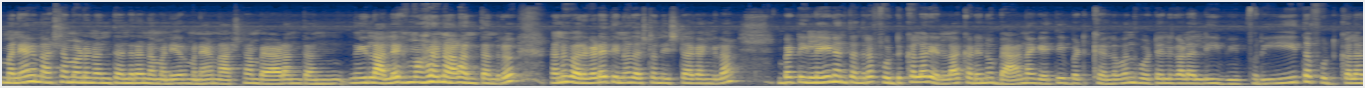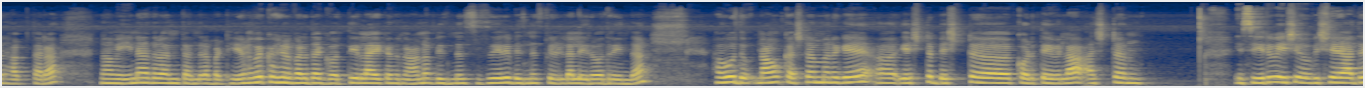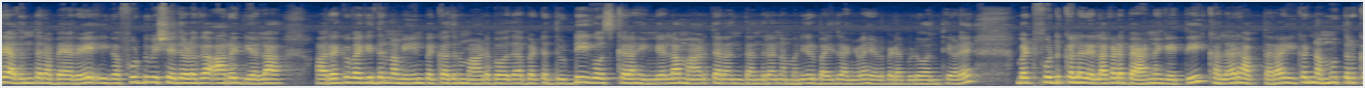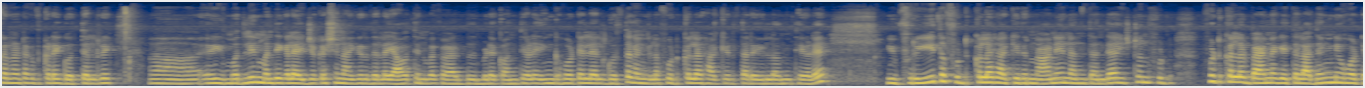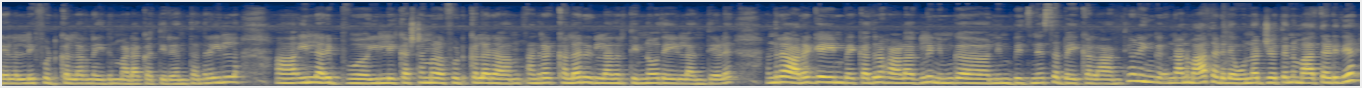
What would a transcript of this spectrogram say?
ಮನ್ಯಾಗ ನಾಷ್ಟ ಮಾಡೋಣ ಅಂತಂದ್ರೆ ನಮ್ಮ ಮನೆಯವ್ರ ಮನ್ಯಾಗ ನಾಷ್ಟ ಬೇಡ ಅಂತ ಇಲ್ಲ ಅಲ್ಲೇ ಮಾಡೋಣ ಅಂತಂದ್ರು. ನನಗೆ ಹೊರಗಡೆ ತಿನ್ನೋದು ಅಷ್ಟೊಂದು ಇಷ್ಟ ಆಗಂಗಿಲ್ಲ. ಬಟ್ ಇಲ್ಲೇನಂತಂದ್ರೆ ಫುಡ್ ಕಲರ್ ಎಲ್ಲ ಕಡೆನೂ ಬ್ಯಾನ್ ಆಗೈತಿ. ಬಟ್ ಕೆಲವೊಂದು ಹೋಟೆಲ್ಗಳಲ್ಲಿ ವಿಪರೀತ ಫುಡ್ ಕಲರ್ ಹಾಕ್ತಾರೆ. ನಾವು ಏನಾದರೂ ಅಂತಂದ್ರೆ ಬಟ್ ಹೇಳಬೇಕು ಹೇಳ್ಬಾರ್ದಾಗ ಗೊತ್ತಿಲ್ಲ. ಯಾಕಂದ್ರೆ ನಾನು ಬಿಸ್ನೆಸ್ ಸೇರಿ ಬಿಸ್ನೆಸ್ ಫೀಲ್ಡಲ್ಲಿ ಇರೋದ್ರಿಂದ ಹೌದು, ನಾವು ಕಸ್ಟಮರ್ಗೆ ಎಷ್ಟು ಬೆಸ್ಟ್ ಕೊಡ್ತೇವಲ್ಲ ಅಷ್ಟು ಈ ಸೀರೆ ವಿಷಯ ವಿಷಯ ಆದರೆ ಅದೊಂಥರ ಬೇರೆ. ಈಗ ಫುಡ್ ವಿಷಯದೊಳಗೆ ಆರೋಗ್ಯ ಅಲ್ಲ. ಆರೋಗ್ಯವಾಗಿದ್ದರೆ ನಾವು ಏನು ಬೇಕಾದರೂ ಮಾಡ್ಬೋದಾ? ಬಟ್ ದುಡ್ಡಿಗೋಸ್ಕರ ಹೀಗೆಲ್ಲ ಮಾಡ್ತಾರಂತಂದ್ರೆ ನಮ್ಮ ಮನೆಯವ್ರು ಬೈದ್ರೆ ಹಂಗೆಲ್ಲ ಹೇಳಬೇಡ ಬಿಡು ಅಂಥೇಳಿ ಬಟ್ ಫುಡ್ ಕಲರ್ ಎಲ್ಲ ಕಡೆ ಬ್ಯಾನ್ ಆಗೈತಿ. ಕಲರ್ ಹಾಕ್ತಾರೆ. ಈ ಕಡೆ ನಮ್ಮ ಉತ್ತರ ಕರ್ನಾಟಕದ ಕಡೆ ಗೊತ್ತಲ್ರಿ. ರೀ ಈ ಮೊದಲಿನ ಮಂದಿಗೆಲ್ಲ ಎಜುಕೇಷನ್ ಆಗಿರೋದಿಲ್ಲ ಯಾವ ತಿನ್ಬೇಕು ಬಿಡಬೇಕು ಅಂತೇಳಿ ಹಿಂಗೆ ಹೋಟೆಲಲ್ಲಿ ಗೊತ್ತಾಗಂಗಿಲ್ಲ ಫುಡ್ ಕಲರ್ ಹಾಕಿರ್ತಾರೆ ಇಲ್ಲ ಅಂಥೇಳಿ ಈ ಫ್ರೀತ ಫುಡ್ ಕಲರ್ ಹಾಕಿದ್ರೆ ನಾನೇನು ಅಂತಂದೆ, ಇಷ್ಟೊಂದು ಫುಡ್ ಫುಡ್ ಕಲರ್ ಬ್ಯಾನ್ ಆಗೈತಲ್ಲ, ಅದಂಗೆ ನೀವು ಹೋಟೆಲಲ್ಲಿ ಫುಡ್ ಕಲರ್ನ ಇದನ್ನು ಮಾಡಾಕತ್ತೀರಿ ಅಂತಂದರೆ ಇಲ್ಲ ಇಲ್ಲ ರೀ ಇಲ್ಲಿ ಕಸ್ಟಮರ್ ಫುಡ್ ಕಲರ್ ಅಂದ್ರೆ ಕಲರ್ ಇಲ್ಲ ಅಂದ್ರೆ ತಿನ್ನೋದೇ ಇಲ್ಲ ಅಂತೇಳಿ, ಅಂದ್ರೆ ಆರೋಗ್ಯ ಏನು ಬೇಕಾದರೂ ಹಾಳಾಗಲಿ, ನಿಮ್ಗೆ ನಿಮ್ಮ ಬಿಸ್ನೆಸ್ ಬೇಕಲ್ಲ ಅಂತೇಳಿ ಹಿಂಗೆ ನಾನು ಮಾತಾಡಿದೆ ಓನರ್ ಜೊತೆನೂ ಮಾತಾಡಿದೆ,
